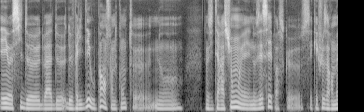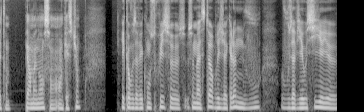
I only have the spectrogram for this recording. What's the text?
et aussi de, de, bah, de, valider ou pas en fin de compte nos, nos itérations et nos essais, parce que c'est quelque chose à remettre en permanence en, question. Et quand vous avez construit ce, master, Bridget Calonne, vous, vous aviez aussi, euh,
